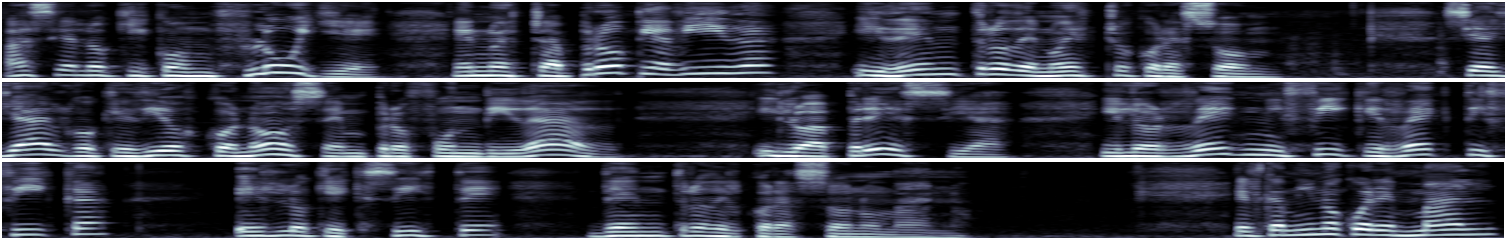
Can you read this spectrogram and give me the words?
hacia lo que confluye en nuestra propia vida y dentro de nuestro corazón si hay algo que Dios conoce en profundidad y lo aprecia y lo regnifica y rectifica, es lo que existe dentro del corazón humano. El camino cuaresmal,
